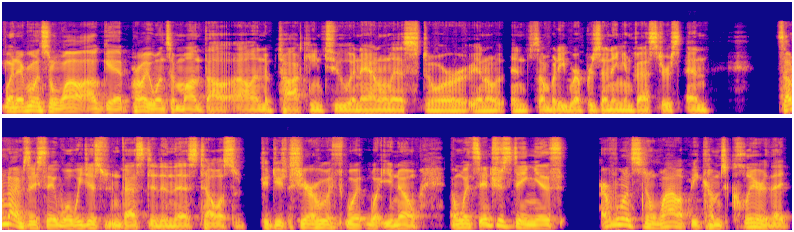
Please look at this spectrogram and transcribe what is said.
but every once in a while I'll get probably once a month I'll, I'll end up talking to an analyst or you know and somebody representing investors and sometimes they say well we just invested in this tell us could you share with what, what you know and what's interesting is every once in a while it becomes clear that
